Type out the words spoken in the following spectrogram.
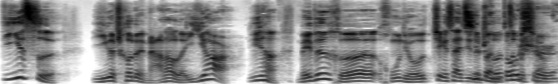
第一次。一个车队拿到了一二，你想梅奔和红牛这个赛季的车都是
